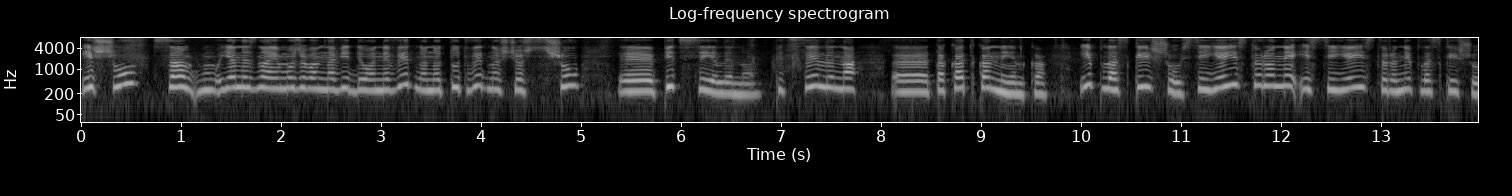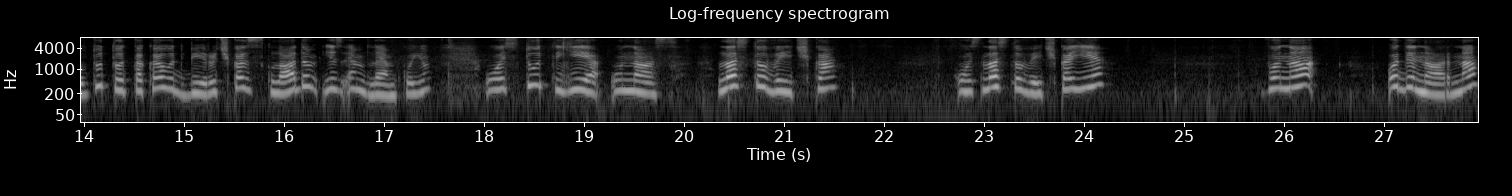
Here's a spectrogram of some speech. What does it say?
І шов сам, я не знаю, може вам на відео не видно, але тут видно, що шов е, підсилено. Підсилена така тканинка. І плаский шов з цієї сторони і з цієї сторони плаский шов. Тут от така от бірочка з складом і з емблемкою. Ось тут є у нас ластовичка. Ось ластовичка є. Вона одинарна.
